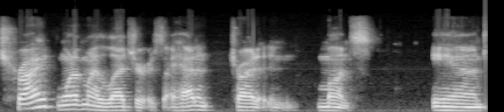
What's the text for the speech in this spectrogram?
tried one of my ledgers. I hadn't tried it in months, and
